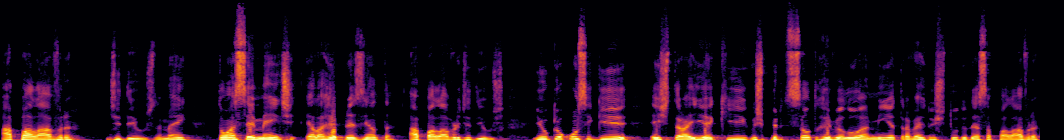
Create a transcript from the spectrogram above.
a palavra de Deus, amém? Então, a semente, ela representa a palavra de Deus. E o que eu consegui extrair aqui, o Espírito Santo revelou a mim, através do estudo dessa palavra,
